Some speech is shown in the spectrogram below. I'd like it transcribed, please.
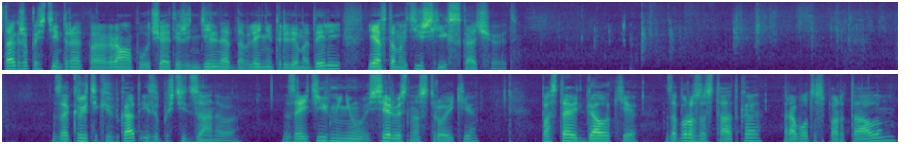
Также по сети интернет программа получает еженедельное обновление 3D-моделей и автоматически их скачивает. Закрыть EquipCAD и запустить заново. Зайти в меню «Сервис настройки», поставить галки «Запрос остатка», «Работа с порталом»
